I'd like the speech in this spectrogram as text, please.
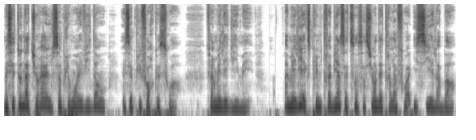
Mais c'est tout naturel, simplement évident, et c'est plus fort que soi. Fermez les guillemets. Amélie exprime très bien cette sensation d'être à la fois ici et là-bas.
